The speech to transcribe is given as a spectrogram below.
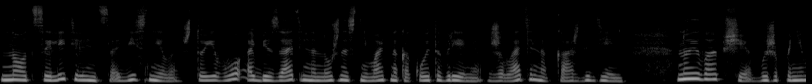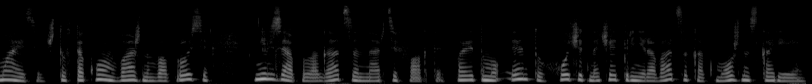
но целительница объяснила, что его обязательно нужно снимать на какое-то время, желательно каждый день. Ну и вообще, вы же понимаете, что в таком важном вопросе нельзя полагаться на артефакты, поэтому Энту хочет начать тренироваться как можно скорее.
